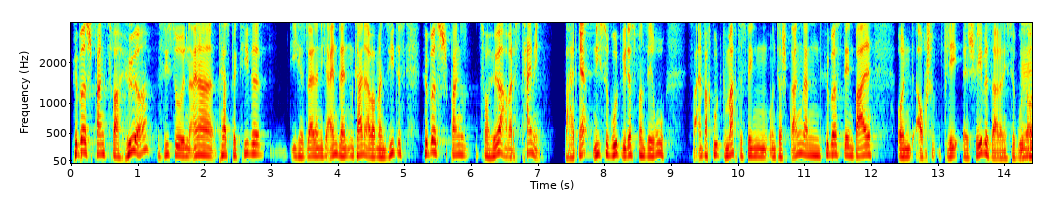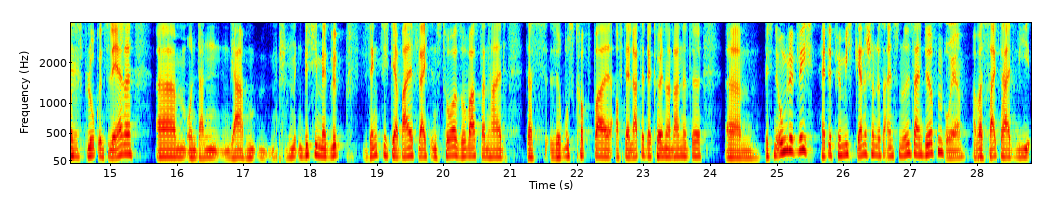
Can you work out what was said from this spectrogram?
Hübbers sprang zwar höher, das siehst du in einer Perspektive, die ich jetzt leider nicht einblenden kann, aber man sieht es, Hübbers sprang zwar höher, aber das Timing war halt Ja. nicht so gut wie das von Seru. Es war einfach gut gemacht, deswegen untersprang dann Hübbers den Ball und auch äh, Schwebe sah da nicht so gut aus, flog ins Leere ähm, und dann, ja, mit ein bisschen mehr Glück senkt sich der Ball vielleicht ins Tor. So war es dann halt, dass Serus Kopfball auf der Latte der Kölner landete. Ähm, bisschen unglücklich, hätte für mich gerne schon das 1-0 sein dürfen. Oh ja. Aber es zeigte halt, wie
